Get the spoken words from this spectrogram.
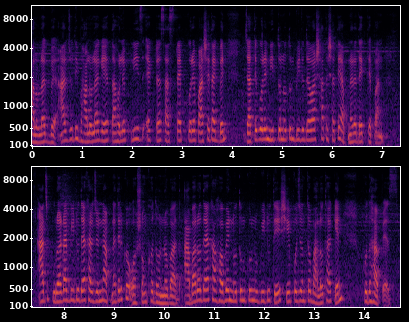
ভালো লাগবে। আর যদি ভালো লাগে, তাহলে প্লিজ একটা সাবস্ক্রাইব করে পাশে থাকবেন, যাতে করে নিত্য নতুন ভিডিও দেওয়ার সাথে সাথে আপনারা দেখতে পান। আজ পুরাটা ভিডিও দেখার জন্য আপনাদেরকে অসংখ্য ধন্যবাদ। আবারও দেখা হবে নতুন কোনো ভিডিওতে সে পর্যন্ত ভালো থাকেন। খুদা হাফেজ।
